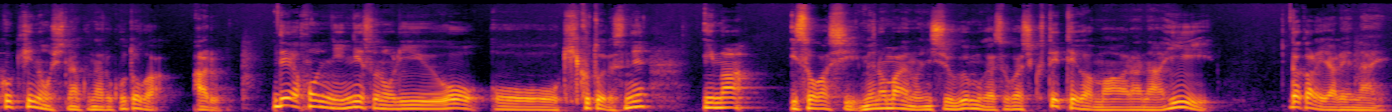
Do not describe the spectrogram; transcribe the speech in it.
く機能しなくなることがある。で、本人にその理由を聞くとですね、今、忙しい。目の前の日常業務が忙しくて手が回らない。だからやれない。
